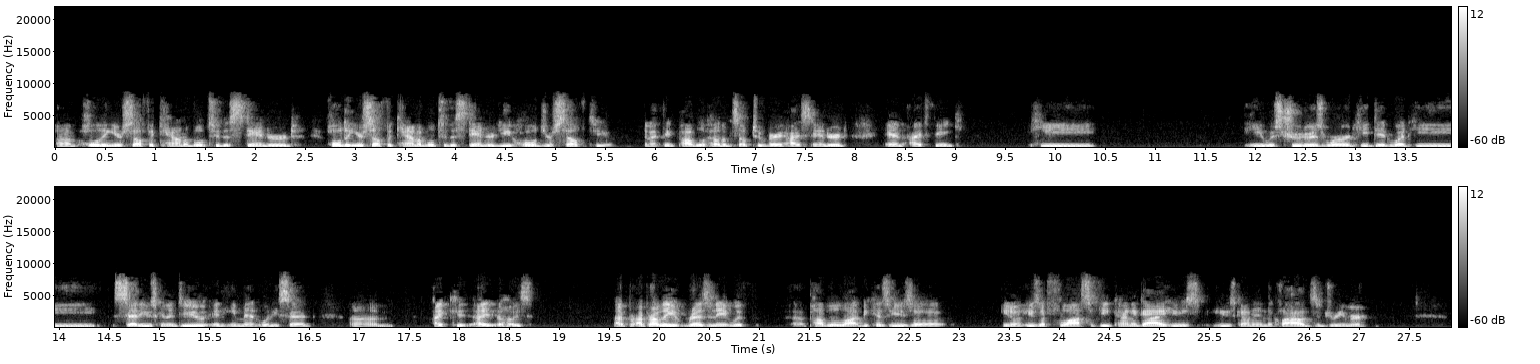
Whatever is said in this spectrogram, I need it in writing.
um, holding yourself accountable to the standard, holding yourself accountable to the standard you hold yourself to. And I think Pablo held himself to a very high standard. And I think he he was true to his word. He did what he said he was going to do, and he meant what he said. Um, I could, I always, I, I probably resonate with uh, Pablo a lot because he's a, you know, he's a philosophy kind of guy. He was, he was kind of in the clouds, a dreamer.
